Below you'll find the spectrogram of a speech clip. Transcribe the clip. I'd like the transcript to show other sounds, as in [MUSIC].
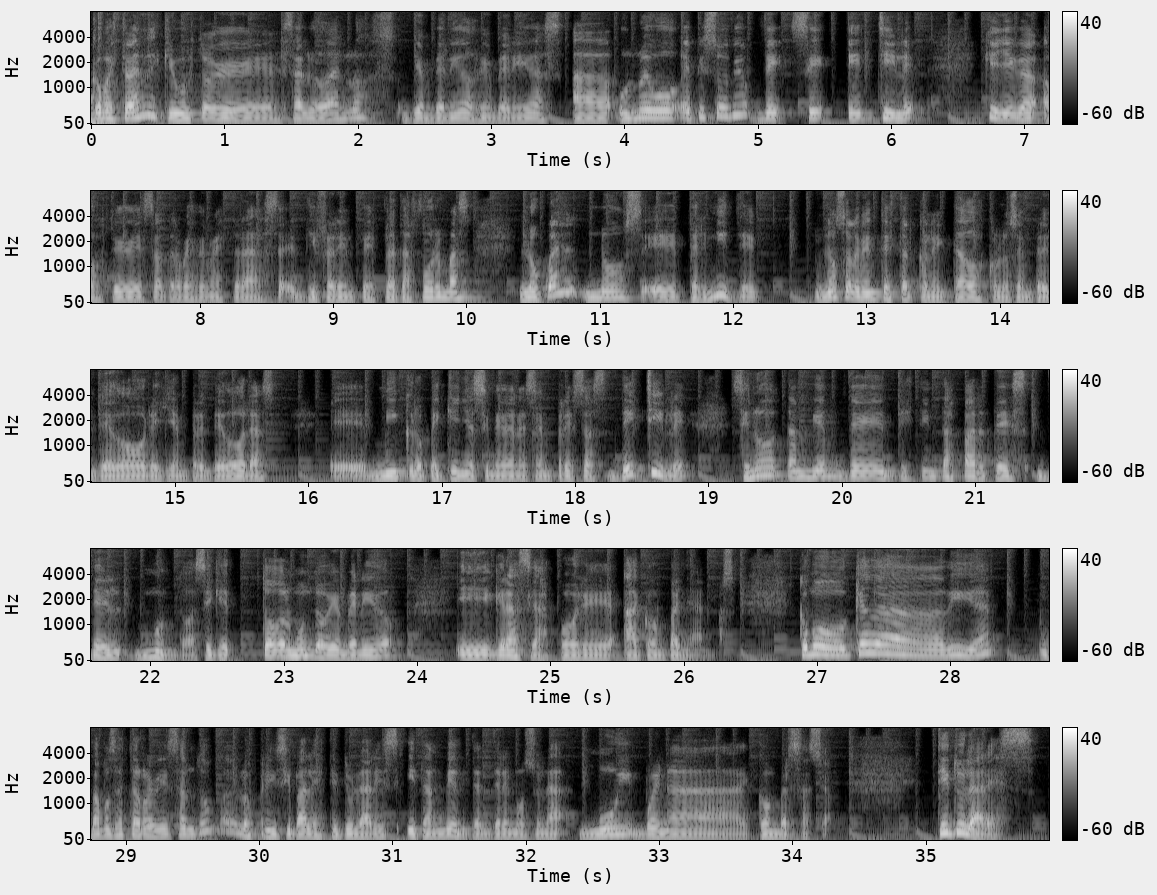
¿Cómo están? Qué gusto de saludarlos. Bienvenidos, bienvenidas a un nuevo episodio de CE Chile que llega a ustedes a través de nuestras diferentes plataformas, lo cual nos eh, permite no solamente estar conectados con los emprendedores y emprendedoras, eh, micro, pequeñas y medianas empresas de Chile, sino también de distintas partes del mundo. Así que todo el mundo bienvenido y gracias por eh, acompañarnos. Como cada día, vamos a estar revisando los principales titulares y también tendremos una muy buena conversación. Titulares.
